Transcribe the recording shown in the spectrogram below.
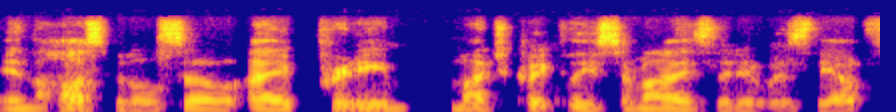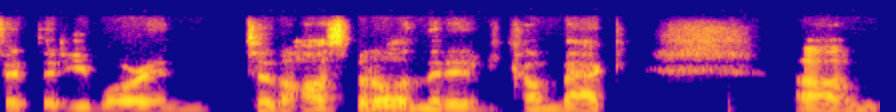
in the hospital. So I pretty much quickly surmised that it was the outfit that he wore into the hospital and that it had come back um,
